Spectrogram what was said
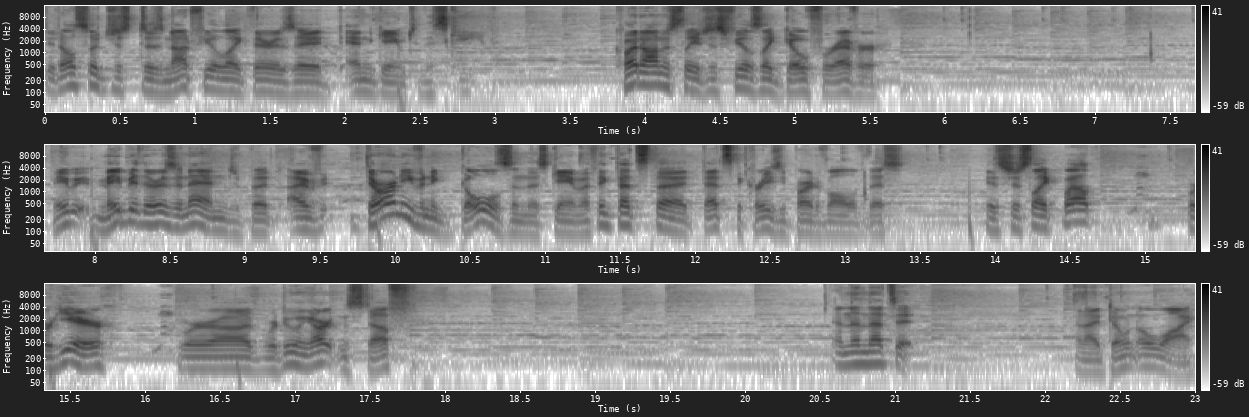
it also just does not feel like there is an end game to this game. Quite honestly, it just feels like go forever. Maybe maybe there is an end, but I've there aren't even any goals in this game. I think that's the that's the crazy part of all of this. It's just like, well, we're here. We're uh, we're doing art and stuff. And then that's it. And I don't know why.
